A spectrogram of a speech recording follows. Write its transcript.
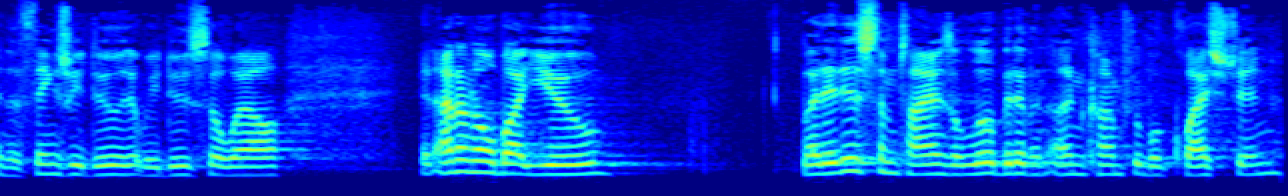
and the things we do that we do so well? And I don't know about you, but it is sometimes a little bit of an uncomfortable question.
